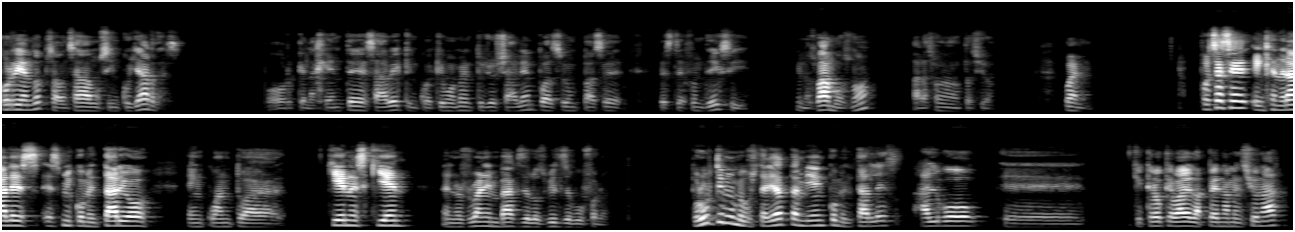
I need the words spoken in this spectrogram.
corriendo, pues avanzábamos cinco yardas, porque la gente sabe que en cualquier momento Josh Allen puede hacer un pase Stephen Diggs y, y nos vamos, ¿no? A la zona de anotación. Bueno, pues ese en general es, es mi comentario en cuanto a quién es quién en los running backs de los Bills de Buffalo. Por último, me gustaría también comentarles algo eh, que creo que vale la pena mencionar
